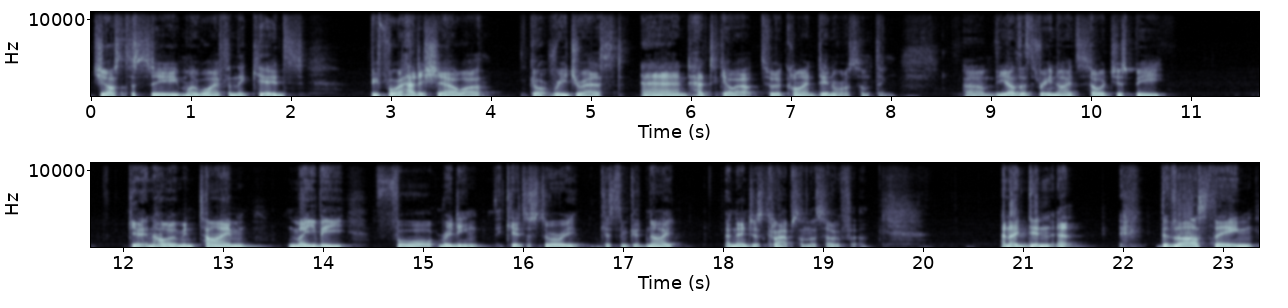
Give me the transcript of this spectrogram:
just to see my wife and the kids before I had a shower, got redressed, and had to go out to a client dinner or something. Um, the other three nights I would just be getting home in time, maybe for reading the kids a story, kiss them goodnight, and then just collapse on the sofa. And I didn't. Uh, the last thing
